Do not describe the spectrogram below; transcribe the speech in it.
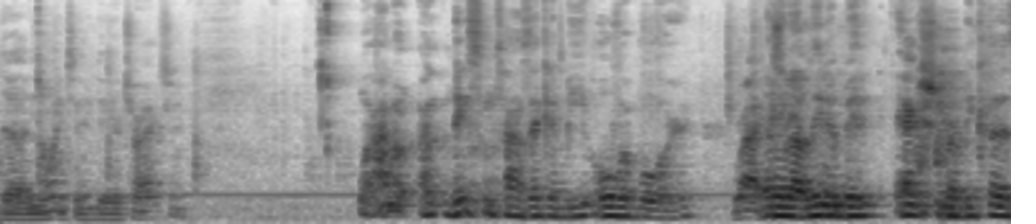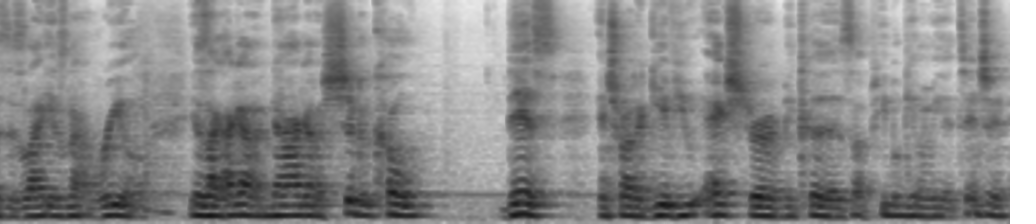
the anointing, the attraction. Well, I don't. I think sometimes that can be overboard, Right. and a little bit extra because it's like it's not real. It's like I gotta now I gotta sugarcoat this and try to give you extra because of people giving me attention.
